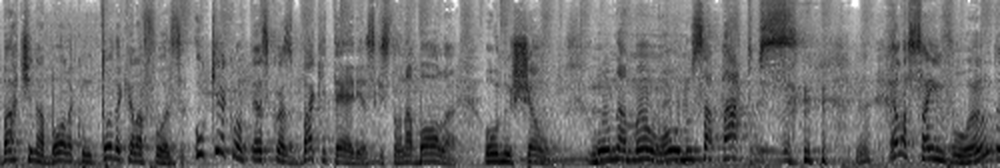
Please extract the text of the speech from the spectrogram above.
bate na bola com toda aquela força, o que acontece com as bactérias que estão na bola, ou no chão, ou na mão, ou nos sapatos? Elas saem voando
